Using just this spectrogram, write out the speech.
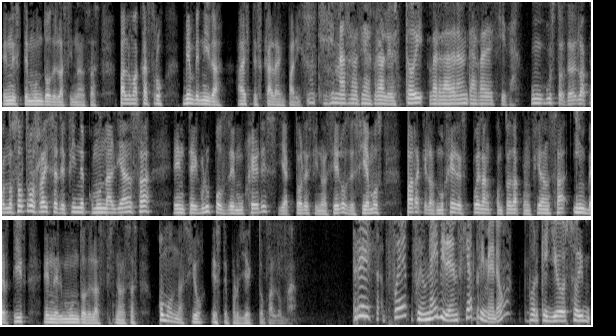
en este mundo de las finanzas. Paloma Castro, bienvenida a esta escala en París. Muchísimas gracias, Braulio. Estoy verdaderamente agradecida. Un gusto tenerla con nosotros. RAI se define como una alianza entre grupos de mujeres y actores financieros, decíamos, para que las mujeres puedan con toda confianza invertir en el mundo de las finanzas. ¿Cómo nació este proyecto, Paloma? Tres, fue, fue una evidencia primero, porque yo soy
